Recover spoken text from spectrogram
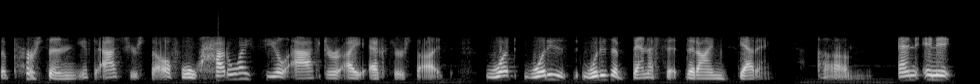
the person. You have to ask yourself, well, how do I feel after I exercise? What what is what is a benefit that I'm getting? Um, and and it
